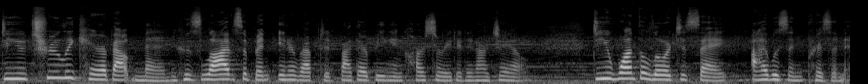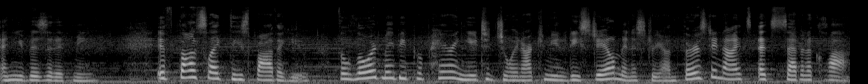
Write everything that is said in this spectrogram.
do you truly care about men whose lives have been interrupted by their being incarcerated in our jail? Do you want the Lord to say, I was in prison and you visited me? If thoughts like these bother you, the Lord may be preparing you to join our community's jail ministry on Thursday nights at 7 o'clock.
